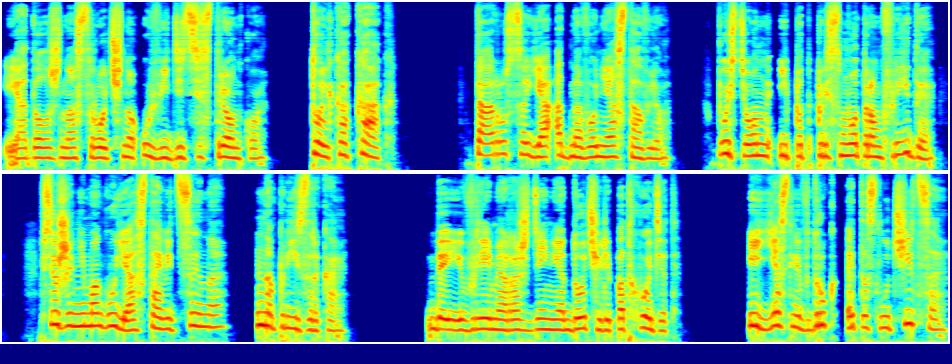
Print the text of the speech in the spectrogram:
Я должна срочно увидеть сестренку. Только как? Таруса я одного не оставлю. Пусть он и под присмотром Фриды, все же не могу я оставить сына на призрака. Да и время рождения дочери подходит. И если вдруг это случится,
